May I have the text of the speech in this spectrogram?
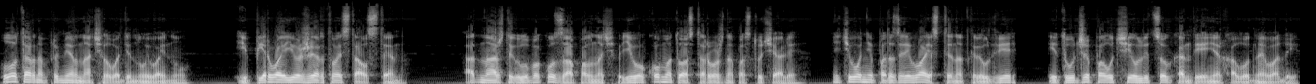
Лотар, например, начал водяную войну. И первой ее жертвой стал Стэн. Однажды, глубоко за полночь, в его комнату осторожно постучали. Ничего не подозревая, Стэн открыл дверь и тут же получил в лицо контейнер холодной воды.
